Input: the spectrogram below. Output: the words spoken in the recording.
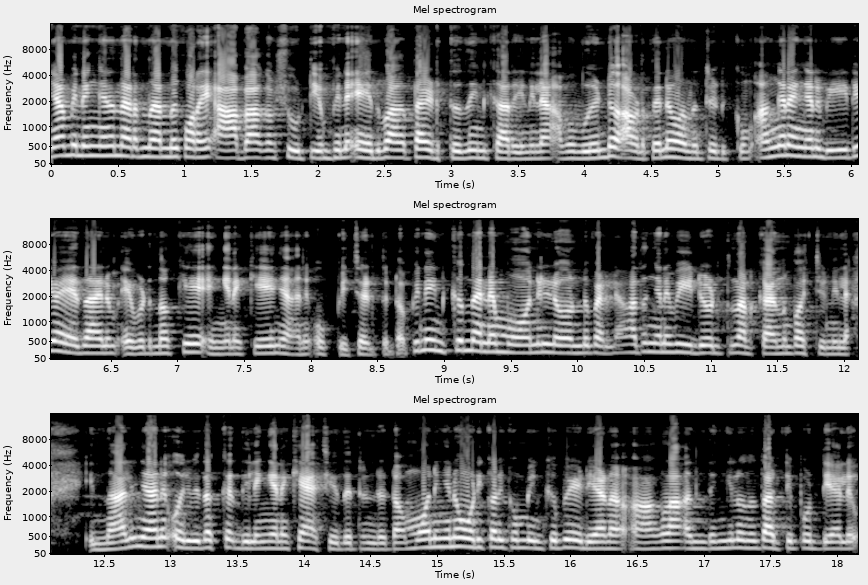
ഞാൻ പിന്നെ ഇങ്ങനെ നടന്ന് കുറേ ആ ഭാഗം ഷൂട്ട് ചെയ്യും. പിന്നെ ഏത് ഭാഗത്താണ് എടുത്തത് എനിക്കറിയണില്ല. അപ്പോൾ വീണ്ടും അവിടെ തന്നെ വന്നിട്ട് എടുക്കും. അങ്ങനെ അങ്ങനെ വീഡിയോ ഏതായാലും എവിടുന്നൊക്കെ എങ്ങനെയൊക്കെ ഞാൻ ഒപ്പിച്ചെടുത്തിട്ടോ. പിന്നെ എനിക്കും തന്നെ മോനില്ലോണ്ട് വല്ലാതെ ഇങ്ങനെ വീഡിയോ എടുത്ത് നടക്കാനൊന്നും പറ്റുന്നില്ല എന്നാലും ഞാൻ ഒരുവിധമൊക്കെ ഇതിലിങ്ങനെ ക്യാച്ച് ചെയ്തിട്ടുണ്ട് കേട്ടോ മോനിങ്ങനെ ഓടിക്കളിക്കുമ്പോൾ എനിക്ക് പേടിയാണ്. ആങ്ങള എന്തെങ്കിലും ഒന്ന് തട്ടിപ്പൊട്ടിയാലും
